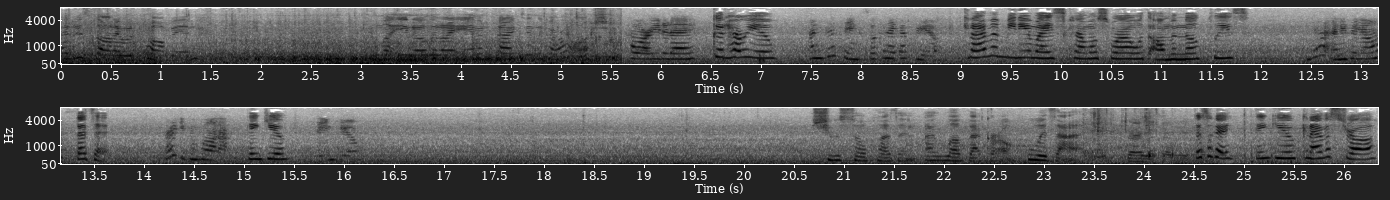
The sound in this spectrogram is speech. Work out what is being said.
I just thought I would pop in and let you know that I am in fact in the car wash. How are you today? Good, how are you? I'm good, thanks. What can I get for you? Can I have a medium iced caramel swirl with almond milk, please? Yeah, anything else? That's it. All right, you can pull it up. Thank you. Thank you. She was so pleasant. I love that girl. Who is that? That's okay. Thank you. Can I have a straw?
